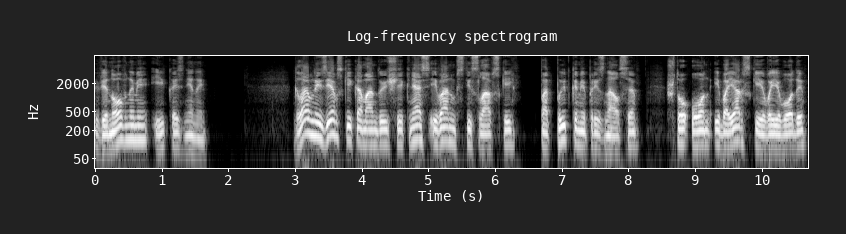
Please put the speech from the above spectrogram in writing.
виновными и казнены. Главный земский командующий князь Иван Мстиславский под пытками признался, что он и боярские воеводы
